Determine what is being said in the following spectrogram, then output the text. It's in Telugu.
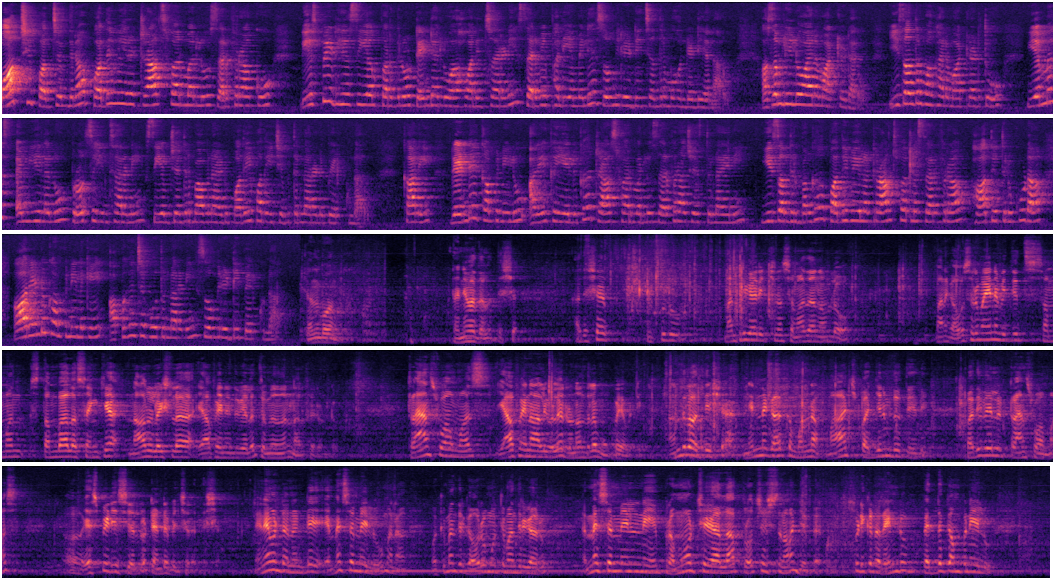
మార్చి పద్దెనిమిదిన పదివేల ట్రాన్స్ఫార్మర్లు సరఫరాకు ఎస్పీడీసీఎల్ పరిధిలో టెండర్లు ఆహ్వానించారని సర్వేపల్లి ఎమ్మెల్యే సోమిరెడ్డి చంద్రమోహన్ రెడ్డి అన్నారు. అసెంబ్లీలో ఆయన మాట్లాడారు. ఈ సందర్భంగా ఆయన మాట్లాడుతూ ఎంఎస్ఎంఈలను ప్రోత్సహించాలని సీఎం చంద్రబాబు నాయుడు పదే పదే చెబుతున్నారని పేర్కొన్నారు. కానీ రెండే కంపెనీలు అనేక ఏళ్ళుగా ట్రాన్స్ఫార్మర్లు సరఫరా చేస్తున్నాయని ఈ సందర్భంగా పదివేల ట్రాన్స్ఫర్ల సరఫరా బాధ్యతలు కూడా ఆ రెండు కంపెనీలకే అప్పగించబోతున్నారని సోమిరెడ్డి పేర్కొన్నారు. ధన్యవాదాలు దిశ ఆ దిశ ఇప్పుడు మంత్రి గారు ఇచ్చిన సమాధానంలో మనకు అవసరమైన విద్యుత్ సంబం స్తంభాల సంఖ్య నాలుగు లక్షల యాభై ఎనిమిది వేల తొమ్మిది వందల నలభై రెండు. ట్రాన్స్ఫార్మర్స్ యాభై నాలుగు వేల రెండు వందల ముప్పై ఒకటి. అందులో అధ్యక్ష నిన్నగాక మొన్న మార్చి పద్దెనిమిదో తేదీ పదివేల ట్రాన్స్ఫార్మర్స్ ఎస్పీడీసీఎల్లో టెండర్ పిలిచారు అధ్యక్ష. నేనేమంటానంటే ఎంఎస్ఎంఈలు మన ముఖ్యమంత్రి గౌరవ ముఖ్యమంత్రి గారు ఎంఎస్ఎంఈలని ప్రమోట్ చేయాలా ప్రోత్సహిస్తున్నామని చెప్పారు. ఇప్పుడు ఇక్కడ రెండు పెద్ద కంపెనీలు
